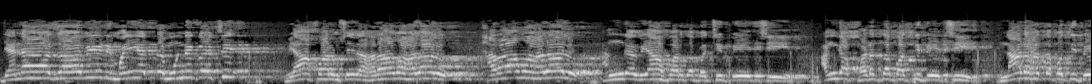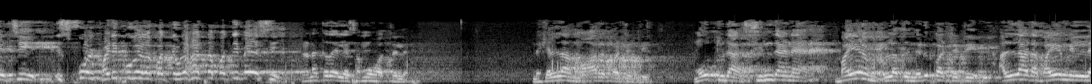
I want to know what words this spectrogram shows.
ஜனாசாவின் மையத்தை முன்னுக்கு வச்சு வியாபாரம் செய்த ஹராம ஹலாலு ஹராம ஹலாலு அங்க வியாபாரத்தை பத்தி பேச்சு அங்க படத்தை பத்தி பேச்சு நாடகத்தை பத்தி பேச்சு ஸ்கூல் படிப்புகளை பத்தி உலகத்தை பத்தி பேசி. நடக்குதா இல்லை சமூகத்துல? இன்னைக்கு எல்லாம் மாறுபட்டுட்டு மூத்துடா சிந்தனை பயம் உள்ளத்தை நெடுப்பட்டுட்டு அல்லாட பயம் இல்ல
